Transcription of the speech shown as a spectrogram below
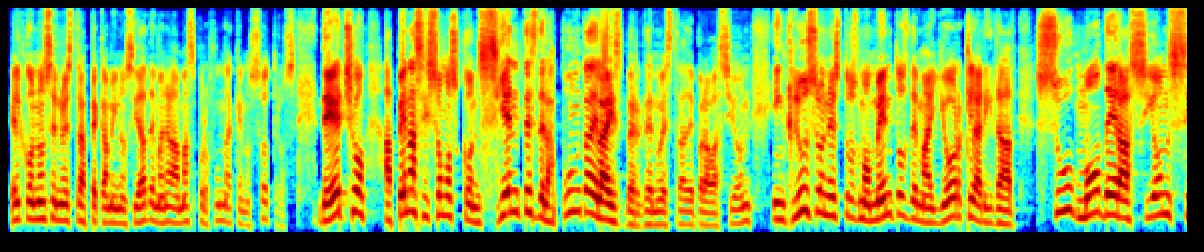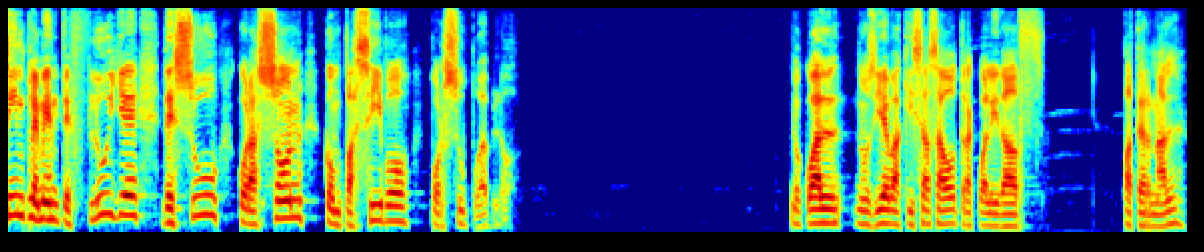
Él conoce nuestra pecaminosidad de manera más profunda que nosotros. De hecho, apenas si somos conscientes de la punta del iceberg de nuestra depravación, incluso en nuestros momentos de mayor claridad, su moderación simplemente fluye de su corazón compasivo por su pueblo. Lo cual nos lleva quizás a otra cualidad paternal,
